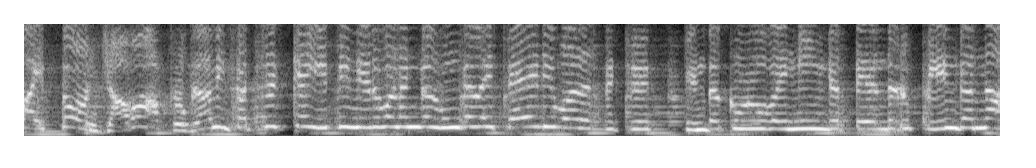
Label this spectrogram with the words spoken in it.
Python Java programming கற்றுக்க இபி நிறுவனங்கள் உங்களை தேடி வளர்த்துக்கு இந்த குழுவை நீங்க தேர்ந்தெடுப்பீங்கன்னா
